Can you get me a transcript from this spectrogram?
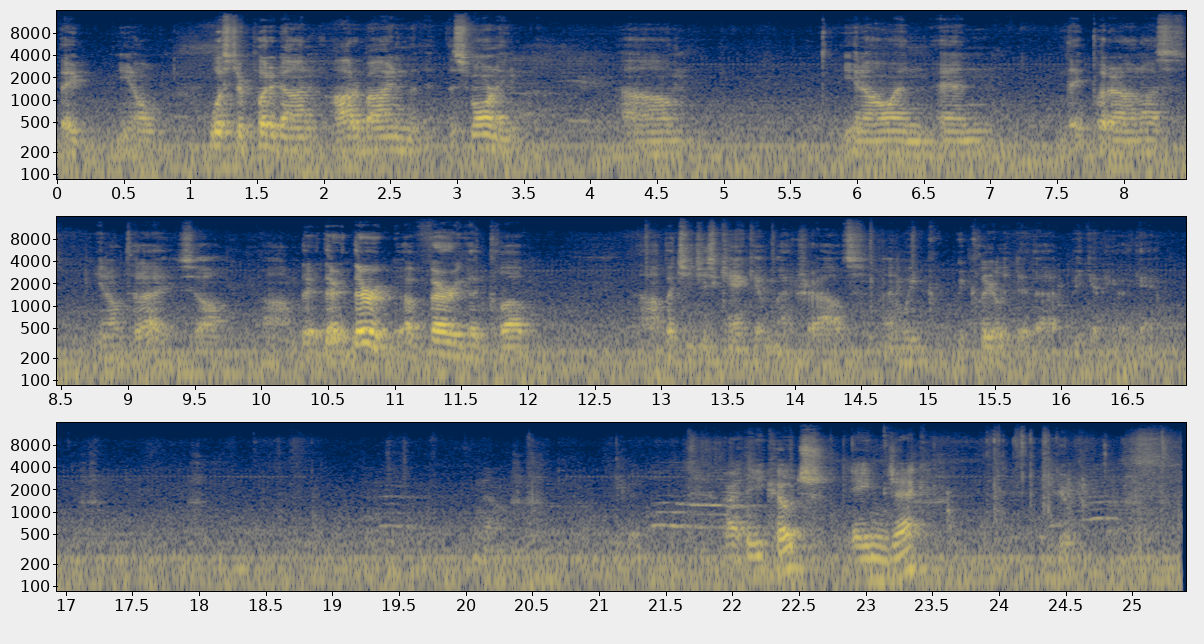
they, you know, Wooster put it on Otterbein this morning, um, you know, and, and they put it on us, you know, today. So um, they're, they're, they're a very good club, uh, but you just can't give them extra outs, and we, we clearly did that at the beginning of the game. No. All right, thank you, Coach. Aiden, Jack. Thank you.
